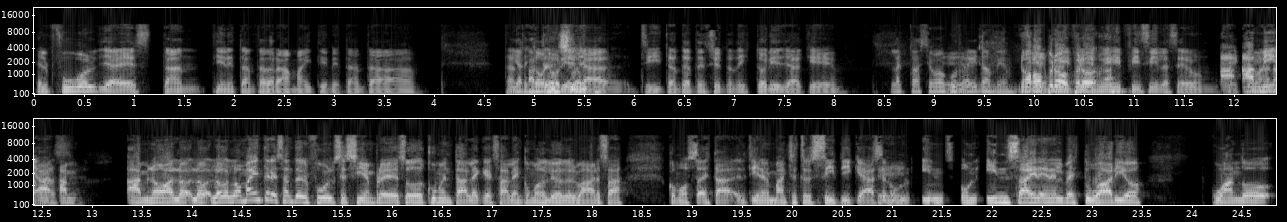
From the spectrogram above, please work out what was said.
el fútbol ya es tan, tiene tanta drama y tiene tanta, tanta actores. historia Atención. ya, sí, tanta atención, tanta historia ya que La actuación ocurre Eh, ahí también. No, sí, es pero- muy, pero- es muy a- difícil hacer un a- a mí- a a-. Ah, no, lo, lo, lo, más interesante del fútbol es siempre esos documentales que salen como salió del Barça, como está, tiene el Manchester City, que hacen Sí. un, in- un insight en el vestuario cuando,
